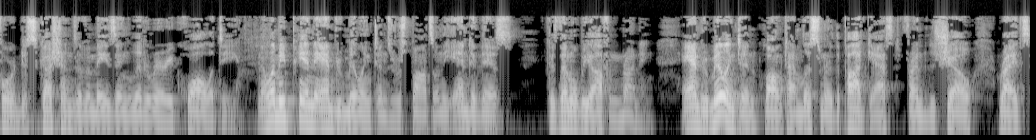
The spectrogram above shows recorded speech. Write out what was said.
for discussions of amazing literary quality. Now, let me pin Andrew Millington's response on the end of this because then we'll be off and running. Andrew Millington, longtime listener of the podcast, friend of the show, writes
